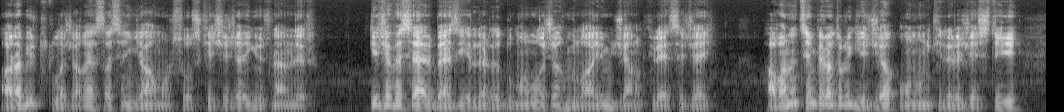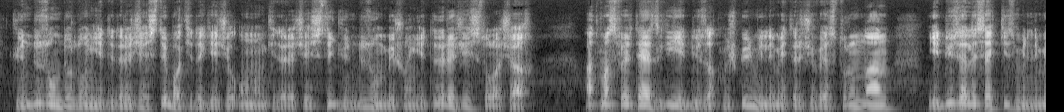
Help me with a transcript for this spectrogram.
arabir tutulacağı, əsasən yağmursuz keçəcəyi gözlənilir. Gecə və səhər bəzi yerlərdə duman olacaq, mülayim cənub küləyi əsəcək. Havanın temperaturu gecə 10-12 dərəcə isti, gündüz 14-17 dərəcə isti, Bakıda gecə 10-12 dərəcə isti, gündüz 15-17 dərəcə isti olacaq. Atmosfer təzyiqi 761 mm civesturundan 758 mm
